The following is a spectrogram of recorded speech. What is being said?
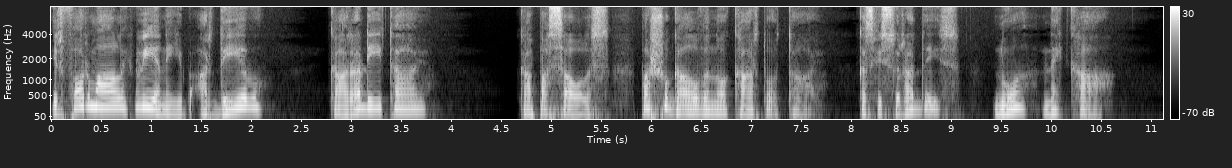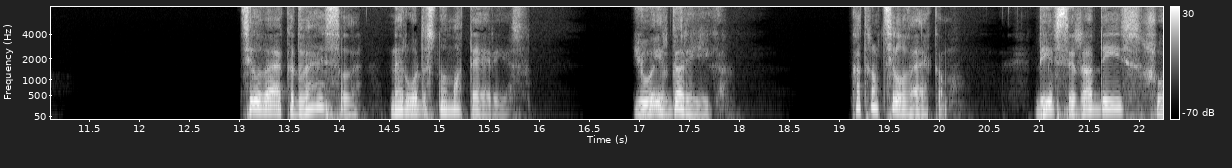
ir formāli vienība ar Dievu, kā radītāju, kā pasaules pašu galveno kārtotāju, kas visu radīs no nekā. Cilvēka dvēsele nerodas no matērijas, jo ir garīga. Katram cilvēkam Dievs ir radījis šo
